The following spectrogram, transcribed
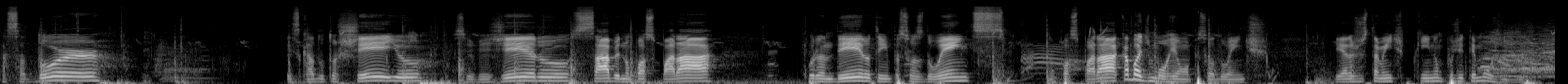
Caçador. Pescador tô cheio. Cervejeiro. Sábio, não posso parar. Curandeiro, tenho pessoas doentes. Não posso parar. Acaba de morrer uma pessoa doente. E era justamente quem não podia ter morrido.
